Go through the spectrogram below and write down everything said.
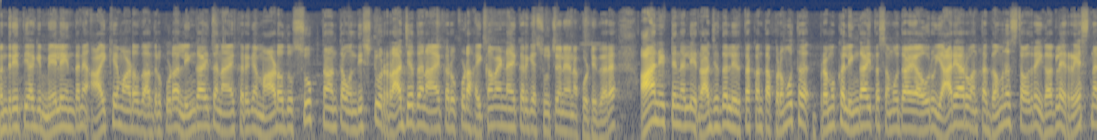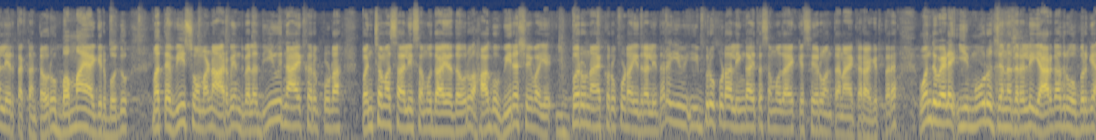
ಒಂದು ರೀತಿಯಾಗಿ ಮೇಲೆಯಿಂದನೇ ಆಯ್ಕೆ ಮಾಡೋದಾದರೂ ಕೂಡ ಲಿಂಗಾಯತ ನಾಯಕರಿಗೆ ಮಾಡೋದು ಸೂಕ್ತ ಅಂತ ಒಂದಿಷ್ಟು ರಾಜ್ಯದ ನಾಯಕರು ಕೂಡ ಹೈಕಮಾಂಡ್ ನಾಯಕರಿಗೆ ಸೂಚನೆಯನ್ನು ಕೊಟ್ಟಿದ್ದಾರೆ. ಆ ನಿಟ್ಟಿನಲ್ಲಿ ರಾಜ್ಯದಲ್ಲಿ ಇರ್ತಕ್ಕಂಥ ಪ್ರಮುಖ ಪ್ರಮುಖ ಲಿಂಗಾಯತ ಸಮುದಾಯ ಅವರು ಯಾರ್ಯಾರು ಅಂತ ಗಮನಿಸ್ತಾ ಹೋದ್ರೆ ಈಗಾಗಲೇ ರೇಸ್ನಲ್ಲಿ ಇರ್ತಕ್ಕಂಥವ್ರು ಬೊಮ್ಮಾಯಿ ಆಗಿರ್ಬೋದು, ಮತ್ತೆ ವಿ ಸೋಮಣ್ಣ, ಅರವಿಂದ್ ಬೆಲದ್ ಈ ನಾಯಕರು ಕೂಡ ಪಂಚಮಸಾಲಿ ಸಮುದಾಯದವರು ಹಾಗೂ ವೀರಶೈವ ಇಬ್ಬರು ನಾಯಕರು ಕೂಡ ಇದರಲ್ಲಿದ್ದಾರೆ. ಈ ಇಬ್ಬರು ಕೂಡ ಲಿಂಗಾಯತ ಸಮುದಾಯಕ್ಕೆ ಸೇರುವಂಥ ನಾಯಕರಾಗಿರ್ತಾರೆ. ಒಂದು ವೇಳೆ ಈ ಮೂರು ಜನದರಲ್ಲಿ ಯಾರಿಗಾದರೂ ಒಬ್ಬರಿಗೆ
